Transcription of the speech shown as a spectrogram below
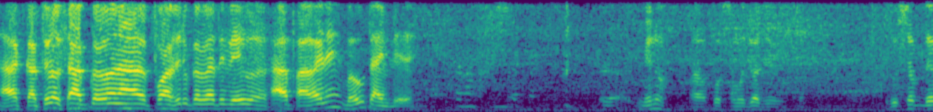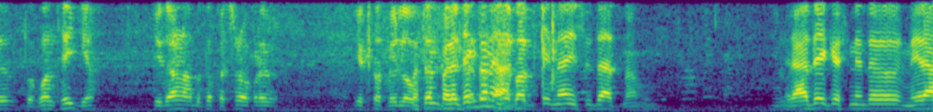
આ કચરો સાફ કરવો ને આ પાસરું કરવાથી બે સાફ આવે ને બહુ ટાઈમ લે. મીનુ સમજવા જેવું ઋષભ ઋષભદેવ ભગવાન થઈ ગયા તે આ બધો કચરો આપણે એકઠો થયેલો પસંદ પડે છે ને ભાગ નહીં राधे कृष्ण तो मेरा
